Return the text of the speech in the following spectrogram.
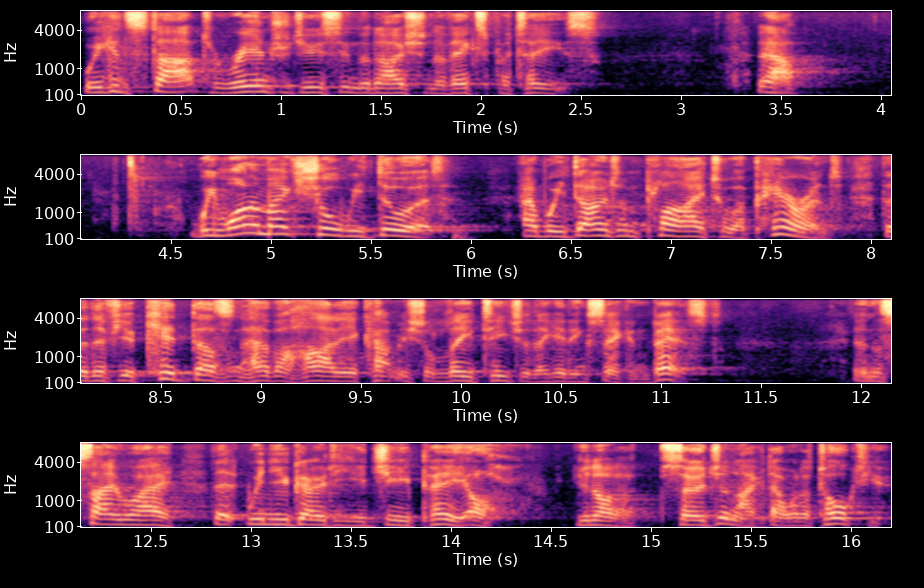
we can start to reintroducing the notion of expertise. Now, we want to make sure we do it and we don't imply to a parent that if your kid doesn't have a highly accomplished lead teacher, they're getting second best. In the same way that when you go to your GP, oh, you're not a surgeon, I don't want to talk to you.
